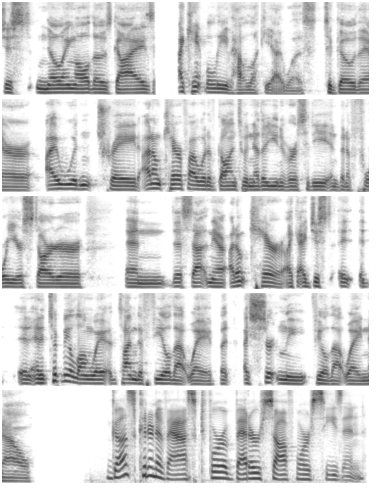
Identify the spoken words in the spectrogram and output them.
just knowing all those guys. I can't believe how lucky I was to go there. I wouldn't trade. I don't care if I would have gone to another university and been a four year starter, and this, that, and the other. I don't care. Like I just, it, it, and it took me a long way, a time to feel that way, but I certainly feel that way now. Gus couldn't have asked for a better sophomore season.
